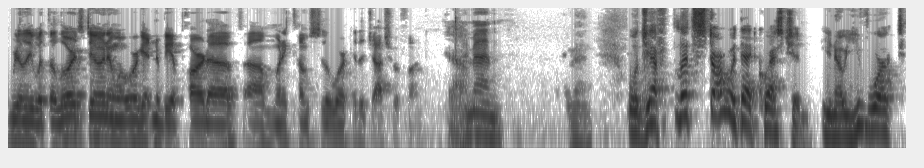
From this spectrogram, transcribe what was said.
really what the Lord's doing and what we're getting to be a part of um, when it comes to the work of the Joshua Fund. Yeah. Amen. Amen. Well, Jeff, let's start with that question. You know, you've worked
